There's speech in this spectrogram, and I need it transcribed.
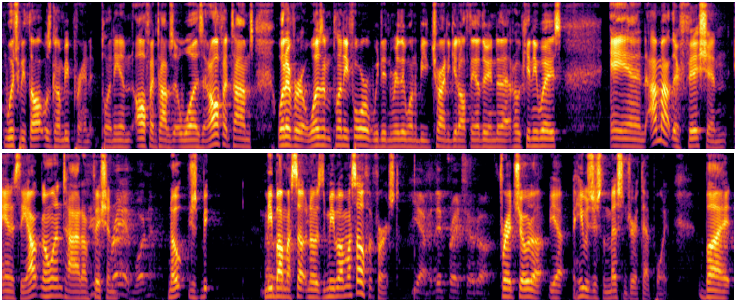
Which we thought was going to be plenty, and oftentimes it was. And oftentimes, whatever it wasn't plenty for, we didn't really want to be trying to get off the other end of that hook, anyways. And I'm out there fishing, and it's the outgoing tide. I'm fishing. Fred, wasn't it? Nope, just be, me by myself. No, it was me by myself at first. Yeah, but then Fred showed up. Fred showed up. Yeah, he was just the messenger at that point. But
